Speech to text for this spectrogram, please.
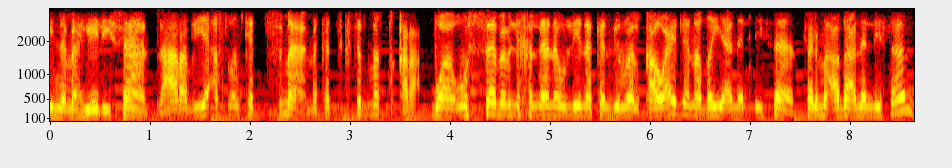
إنما هي لسان. العربية أصلا كتسمع ما كتكتب ما تقرأ. والسبب اللي خلانا ولينا كنديروا القواعد لأن ضيعنا اللسان. فلما أضعنا اللسان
